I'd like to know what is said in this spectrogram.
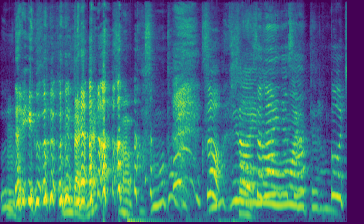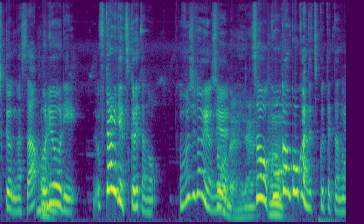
産んだり、産んだりね。そのそう。その間さコーチくんがさ、お料理二人で作れたの。面白いよね。そうだよね。そう交換交換で作ってたの。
